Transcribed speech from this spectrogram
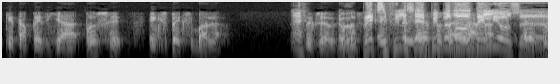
και τα παιδιά, πρόσεχε, έχεις παίξει μπάλα. δεν ξέρω έχω κιόλας. παίξει, Έχεις φίλε, σε έστω επίπεδο Ελλάνα. τελείως, ε, Έστω.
